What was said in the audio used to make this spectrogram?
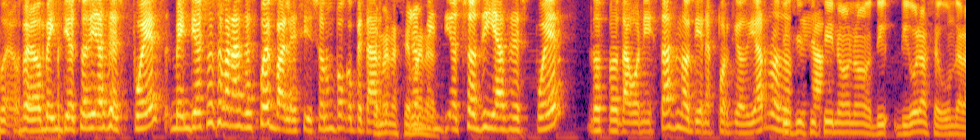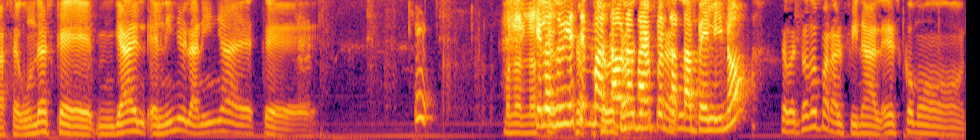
Bueno, pero 28 días después, 28 semanas después, vale, sí, son un poco petardos. Semanas, pero semanas. 28 días después, los protagonistas no tienes por qué odiarlos. Sí, sí, sí, sí, no, no, di- digo la segunda, la segunda es que ya el, el niño y la niña es que Bueno, no que sé. los hubiesen matado nada más empezar la peli, ¿no? sobre todo para el final es como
